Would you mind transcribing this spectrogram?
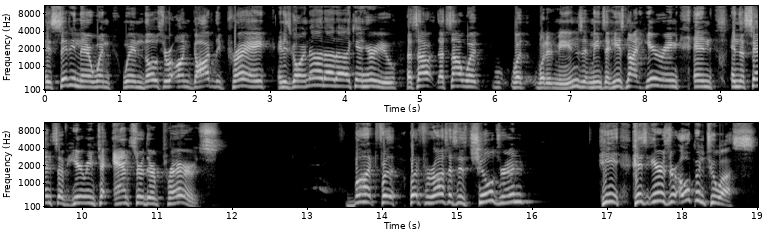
is sitting there when, when those who are ungodly pray and He's going, no, no, no, I can't hear you. That's not, that's not what, what, what it means. It means that He's not hearing in, in the sense of hearing to answer their prayers. But for, but for us as His children, he, His ears are open to us.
